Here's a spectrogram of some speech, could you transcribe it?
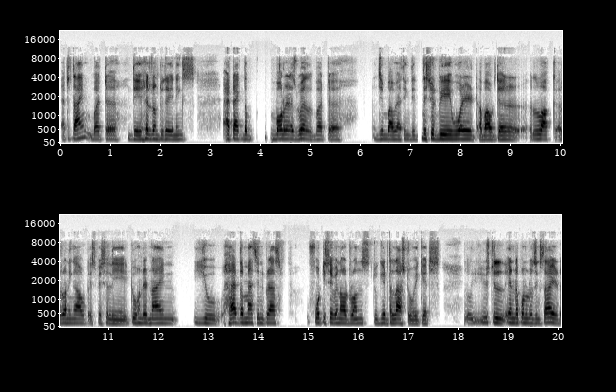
at the time, but uh, they held on to their innings, attacked the bowler as well. But uh, Zimbabwe, I think they, they should be worried about their luck running out, especially 209. You had the match in grasp, 47 odd runs to get the last two wickets you still end up on losing side.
